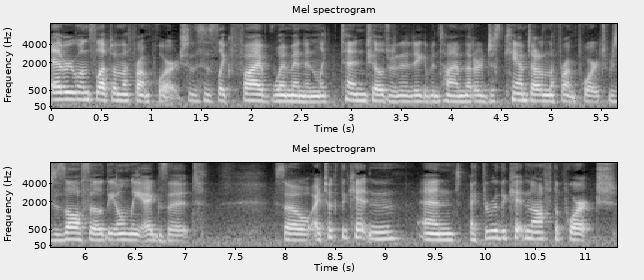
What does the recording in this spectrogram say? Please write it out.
everyone slept on the front porch. So this is like five women and like 10 children at a given time that are just camped out on the front porch, which is also the only exit. So I took the kitten and I threw the kitten off the porch.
